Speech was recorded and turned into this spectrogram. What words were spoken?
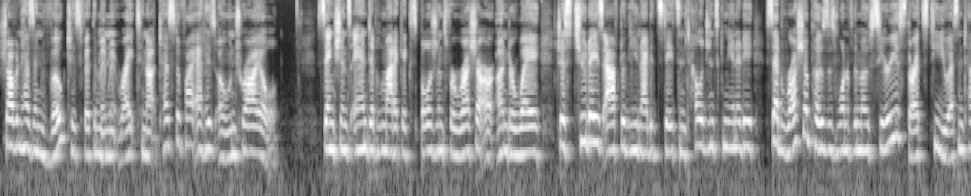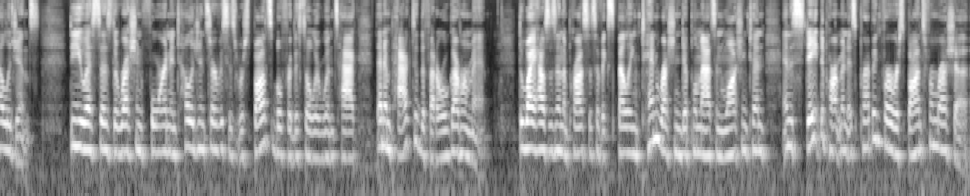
Chauvin has invoked his Fifth Amendment right to not testify at his own trial. Sanctions and diplomatic expulsions for Russia are underway just two days after the United States intelligence community said Russia poses one of the most serious threats to U.S. intelligence. The U.S. says the Russian Foreign Intelligence Service is responsible for the SolarWinds hack that impacted the federal government. The White House is in the process of expelling 10 Russian diplomats in Washington, and the State Department is prepping for a response from Russia.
